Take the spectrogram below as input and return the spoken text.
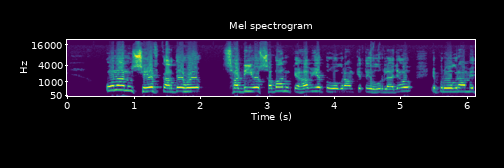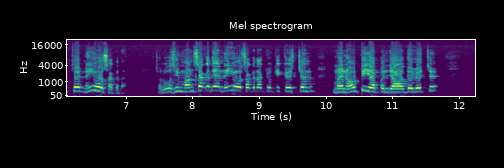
ਉਹਨਾਂ ਨੂੰ ਸੇਫ ਕਰਦੇ ਹੋਏ ਸਾਡੀ ਉਹ ਸਭਾ ਨੂੰ ਕਿਹਾ ਵੀ ਇਹ ਪ੍ਰੋਗਰਾਮ ਕਿਤੇ ਹੋਰ ਲੈ ਜਾਓ, ਇਹ ਪ੍ਰੋਗਰਾਮ ਇੱਥੇ ਨਹੀਂ ਹੋ ਸਕਦਾ। ਚਲੋ ਅਸੀਂ ਮੰਨ ਸਕਦੇ ਹਾਂ ਨਹੀਂ ਹੋ ਸਕਦਾ ਕਿਉਂਕਿ ਕ੍ਰਿਸਚੀਅਨ ਮਾਈਨੋਰਟੀ ਹੈ ਪੰਜਾਬ ਦੇ ਵਿੱਚ,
